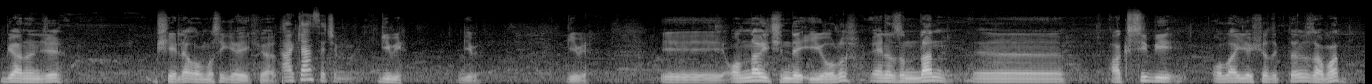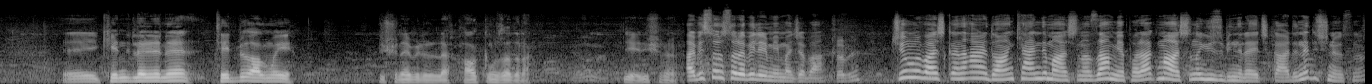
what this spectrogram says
Bir an önce bir şeyler olması gerekiyor artık. Erken seçim mi? Gibi. Gibi. Gibi. E, onlar için de iyi olur. En azından e, aksi bir olay yaşadıkları zaman e, kendilerine tedbir almayı düşünebilirler halkımız adına diye düşünüyorum. Bir soru sorabilir miyim acaba? Tabii. Cumhurbaşkanı Erdoğan kendi maaşına zam yaparak maaşını 100 bin liraya çıkardı. Ne düşünüyorsunuz?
